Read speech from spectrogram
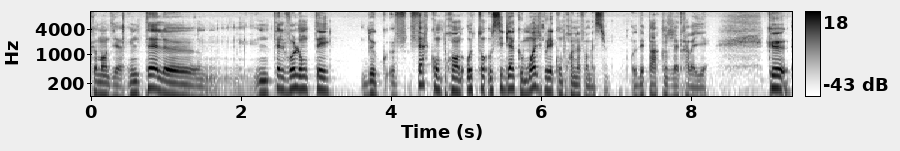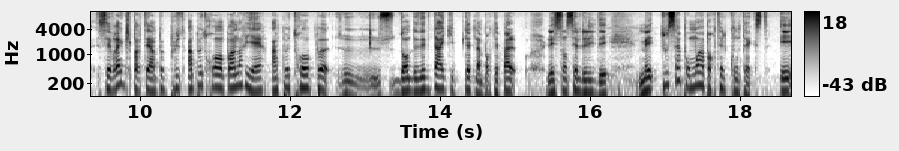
comment dire, une telle, une telle volonté de co- faire comprendre autant, aussi bien que moi je voulais comprendre l'information au départ quand je la travaillais que c'est vrai que je partais un peu plus, un peu trop en, en arrière, un peu trop euh, dans des détails qui peut-être n'apportaient pas l'essentiel de l'idée. Mais tout ça pour moi apportait le contexte. Et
